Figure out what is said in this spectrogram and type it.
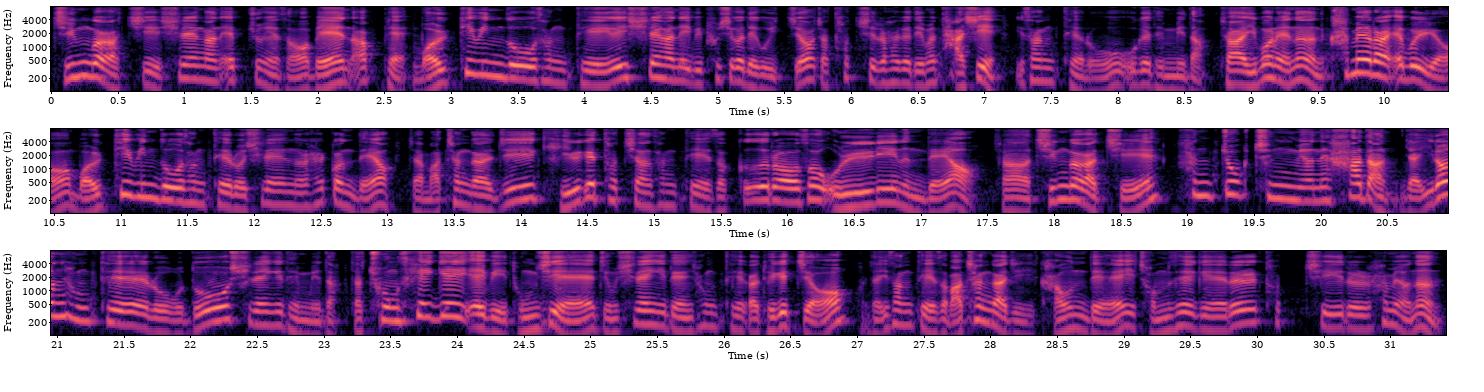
지금과 같이 실행한 앱 중에서 맨 앞에 멀티 윈도우 상태의 실행한 앱이 표시가 되고 있죠. 자, 터치를 하게 되면 다시 이 상태로 오게 됩니다. 자, 이번에는 카메라 앱을요. 멀티 윈도우 상태로 실행을 할 건데요. 자, 마찬가지 길게 터치한 상태에서 끌어서 올리는데요. 자, 지금과 같이 한쪽 측면의 하단, 자, 이런 형태로도 실행이 됩니다. 자, 총 3개의 앱이 동시에 지금 실행이 된 형태가 되겠죠. 자, 이 상태에서 마찬가지 가운데 점 3개를 터치를 하면은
